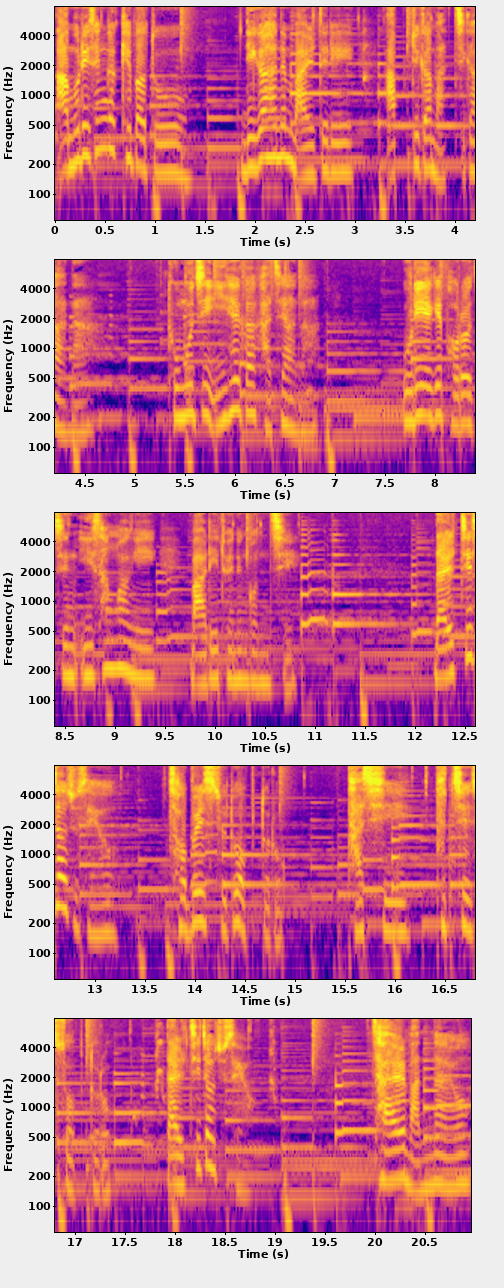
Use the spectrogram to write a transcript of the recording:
아무리 생각해봐도 네가 하는 말들이 앞뒤가 맞지가 않아. 도무지 이해가 가지 않아. 우리에게 벌어진 이 상황이 말이 되는 건지. 날 찢어주세요. 접을 수도 없도록. 다시 붙일 수 없도록. 날 찢어주세요. 잘 만나요.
